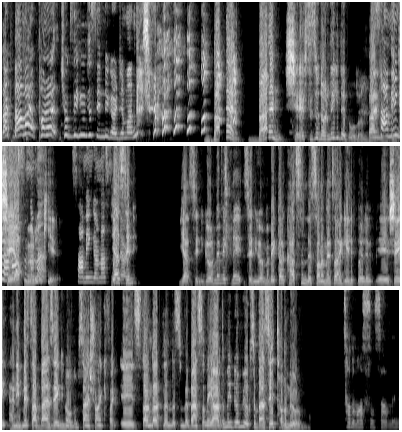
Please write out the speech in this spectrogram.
Bak ben var ya para çok zenginince seni de göreceğim Andaç. Ben, ben şerefsizin önüne giden olurum. Ben Sen beni şey yapmıyorum ki. Sen beni görmezsin. Ya biliyorum. seni ya seni görmemek ne? Seni görmemekten kastın ne? Sana mesela gelip böyle e, şey hani mesela ben zengin oldum. Sen şu anki e, standartlarındasın ve ben sana yardım ediyorum mu yoksa ben seni tanımıyorum mu? Tanımazsın sen beni.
